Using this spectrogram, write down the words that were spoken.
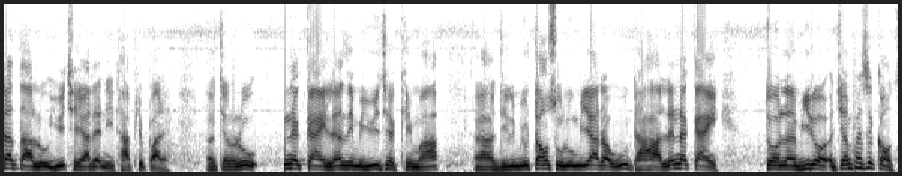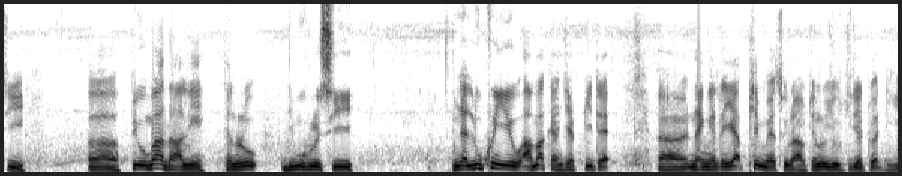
တတ်တာလို့ရွေးချယ်ရတဲ့အနေအထားဖြစ်ပါတယ်အဲကျွန်တော်တို့လက်နက်ကင်လမ်းစဉ်မရွေးချယ်ခင်မှာအဲဒီလိုမျိုးတောင်းဆိုလို့မရတော့ဘူးဒါဟာလက်နက်ကင်တော်လန်ပြီးတော့အကြမ်းဖက်စစ်ကောင်စီအဲပြိုမသာလျှင်ကျွန်တော်တို့ဒီမိုကရေစီနဲ့လူ့ခွင့်ရေးကိုအာမခံချက်ပြည့်တဲ့အဲနိုင်ငံတရဖြစ်မယ်ဆိုတာကိုကျွန်တော်ယုံကြည်တဲ့အတွက်ဒီ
